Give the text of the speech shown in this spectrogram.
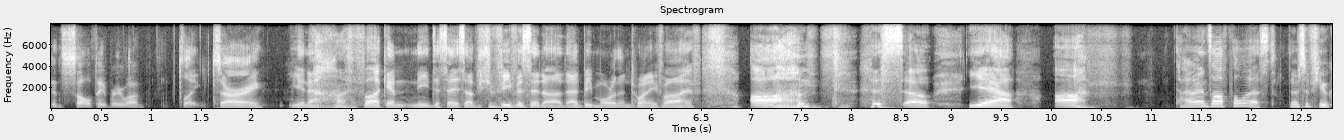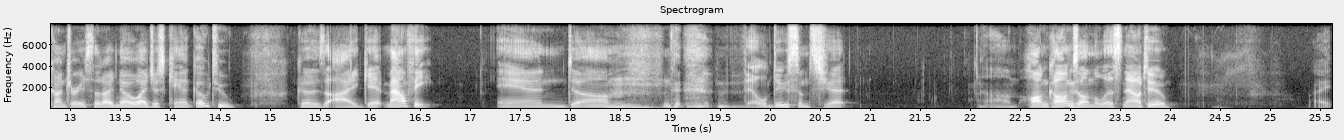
insult everyone. It's like, sorry. You know, I fucking need to say something. FIFA said, uh, that'd be more than 25. Um, so yeah, um, Thailand's off the list. There's a few countries that I know I just can't go to because I get mouthy and, um, they'll do some shit. Um, Hong Kong's on the list now too. I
